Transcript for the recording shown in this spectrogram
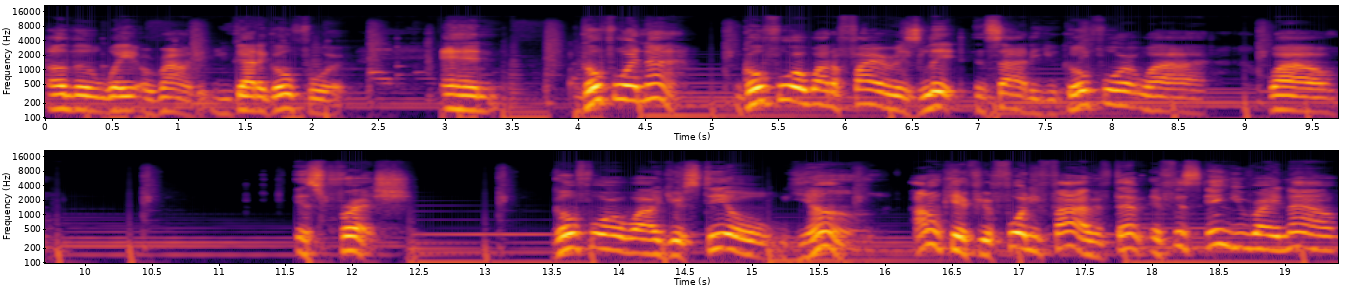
other way around it. You got to go for it. And go for it now. Go for it while the fire is lit inside of you. Go for it while while it's fresh. Go for it while you're still young. I don't care if you're 45. If that if it's in you right now,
